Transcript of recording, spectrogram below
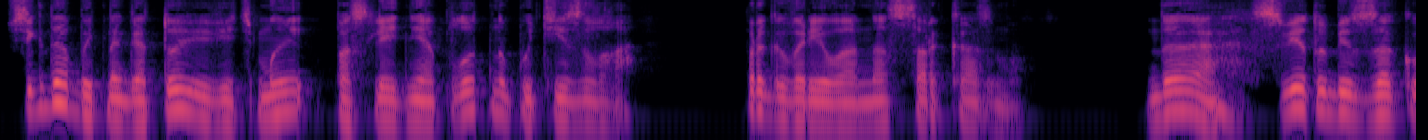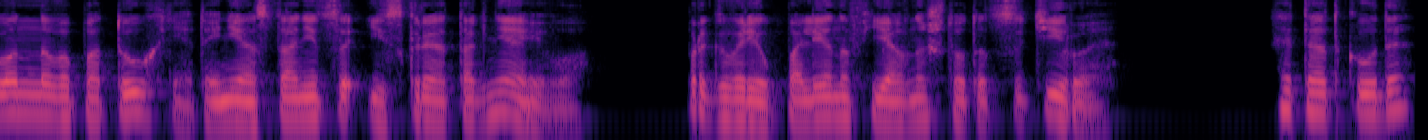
Всегда быть наготове, ведь мы – последний оплот на пути зла», – проговорила она с сарказмом. «Да, свету беззаконного потухнет, и не останется искры от огня его», – проговорил Поленов, явно что-то цитируя. «Это откуда?»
